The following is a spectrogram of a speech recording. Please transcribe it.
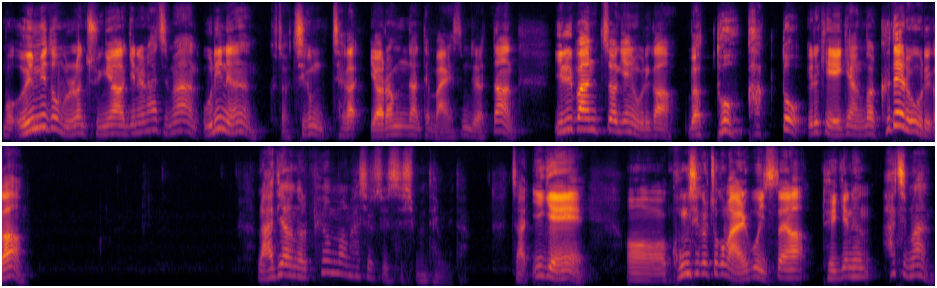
뭐 의미도 물론 중요하기는 하지만 우리는 그죠 지금 제가 여러분들한테 말씀드렸던 일반적인 우리가 몇 도, 각도 이렇게 얘기한 걸 그대로 우리가 라디안으로 표현만 하실 수 있으시면 됩니다. 자 이게 어, 공식을 조금 알고 있어야 되기는 하지만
